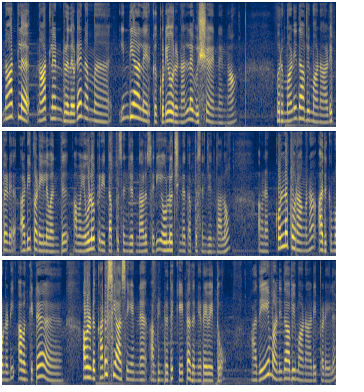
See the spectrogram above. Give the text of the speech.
நாட்டில் நாட்டில்ன்றதை விட நம்ம இந்தியாவில் இருக்கக்கூடிய ஒரு நல்ல விஷயம் என்னென்னா ஒரு மனிதாபிமான அடிப்படை அடிப்படையில் வந்து அவன் எவ்வளோ பெரிய தப்பு செஞ்சுருந்தாலும் சரி எவ்வளோ சின்ன தப்பு செஞ்சுருந்தாலும் அவனை கொல்ல போகிறாங்கன்னா அதுக்கு முன்னாடி அவன்கிட்ட அவனோட கடைசி ஆசை என்ன அப்படின்றத கேட்டு அதை நிறைவேற்றுவோம். அதே மனிதாபிமான அடிப்படையில்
